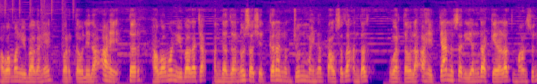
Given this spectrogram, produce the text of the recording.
हवामान विभागाने वर्तवलेला आहे. तर हवामान विभागाच्या अंदाजानुसार शेतकऱ्यांना जून महिन्यात पावसाचा अंदाज वर्तवला आहे. त्यानुसार यंदा केरळात मान्सून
